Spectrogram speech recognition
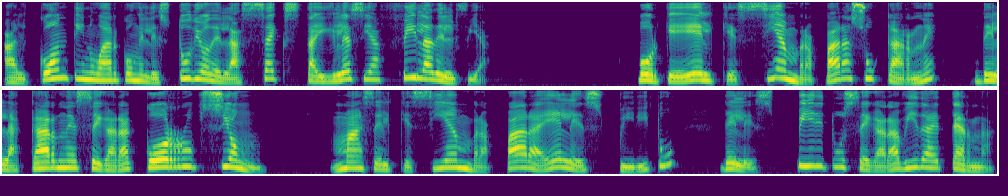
al continuar con el estudio de la sexta iglesia Filadelfia. Porque el que siembra para su carne, de la carne segará corrupción, mas el que siembra para el espíritu, del espíritu segará vida eterna.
